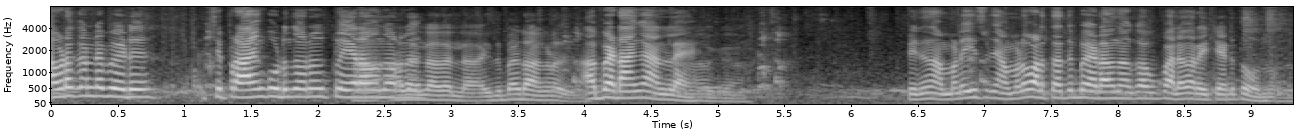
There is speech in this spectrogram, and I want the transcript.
അവിടെ കണ്ട ബേഡ്? പ്രായം കൂടുന്തോറും ക്ലിയർ ആവുന്ന കാണല്ലേ പിന്നെ നമ്മൾ ഈ നമ്മൾ വളർത്താത്ത ബേഡാന്ന് പല വെറൈറ്റി ആയിട്ട് തോന്നുന്നു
